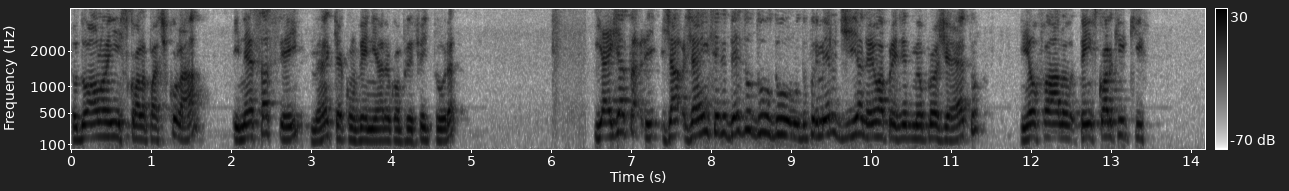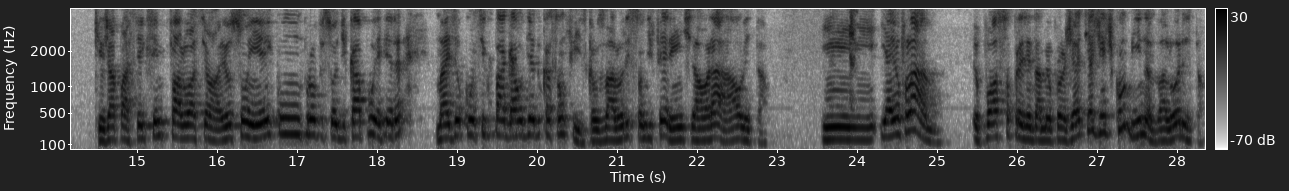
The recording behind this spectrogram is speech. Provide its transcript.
Eu dou aula em escola particular e nessa SEI, né, que é conveniada com a prefeitura. E aí já, tá, já, já é inserido desde o do, do, do, primeiro dia, né? Eu apresento meu projeto e eu falo, tem escola que, que, que eu já passei que sempre falou assim, ó, eu sonhei com um professor de capoeira, mas eu consigo pagar o de educação física. Os valores são diferentes da hora aula e tal. E, e aí eu falo, ah, eu posso apresentar meu projeto e a gente combina valores e tal.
